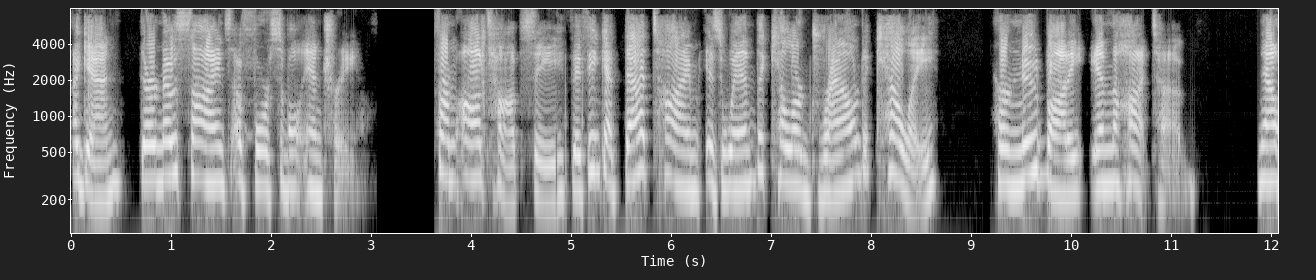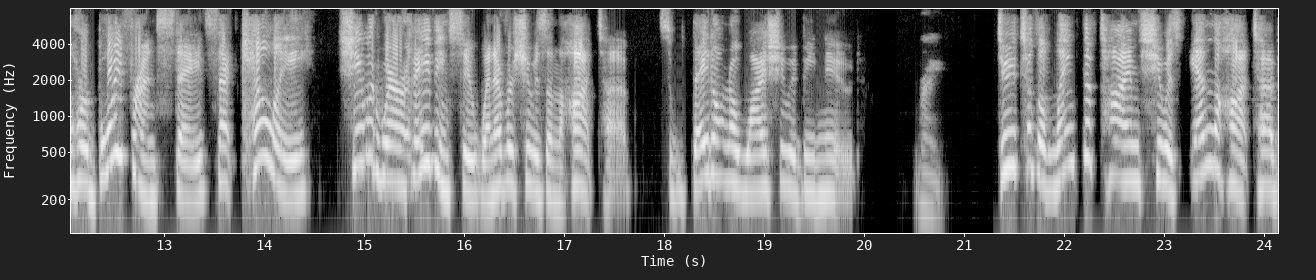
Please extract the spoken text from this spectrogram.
again, there are no signs of forcible entry. From autopsy, they think at that time is when the killer drowned Kelli, her nude body, in the hot tub. Now, her boyfriend states that Kelli she would wear a bathing suit whenever she was in the hot tub. So they don't know why she would be nude. Right. Due to the length of time she was in the hot tub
